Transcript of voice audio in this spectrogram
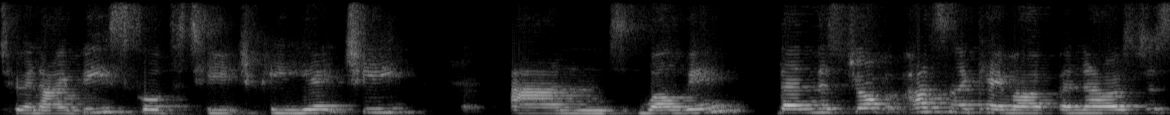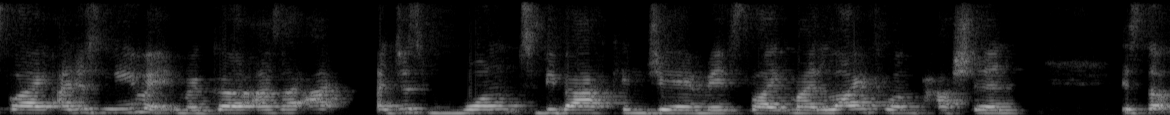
to an IB school to teach PEHE and well-being. Then this job at Patana came up, and I was just like, I just knew it in my gut. I was like, I, I just want to be back in gym. It's like my lifelong passion. It's the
